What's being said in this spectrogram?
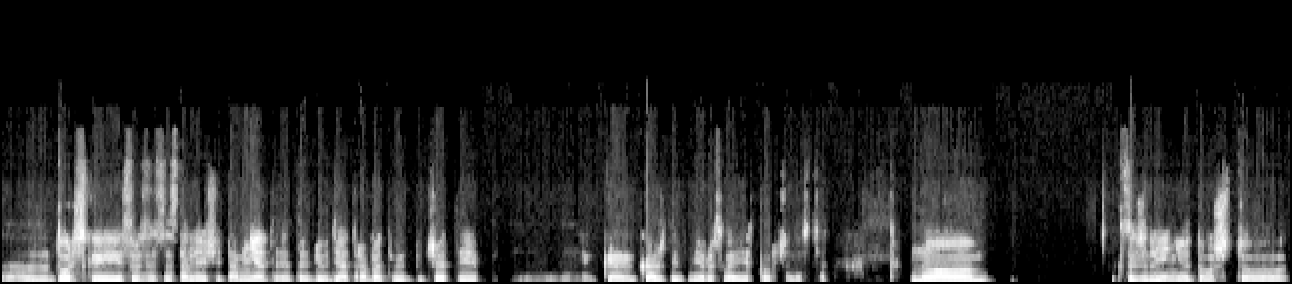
э, творческой составляющей там нет. Это люди отрабатывают бюджеты, каждый в меру своей испорченности. Но, к сожалению, то, что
